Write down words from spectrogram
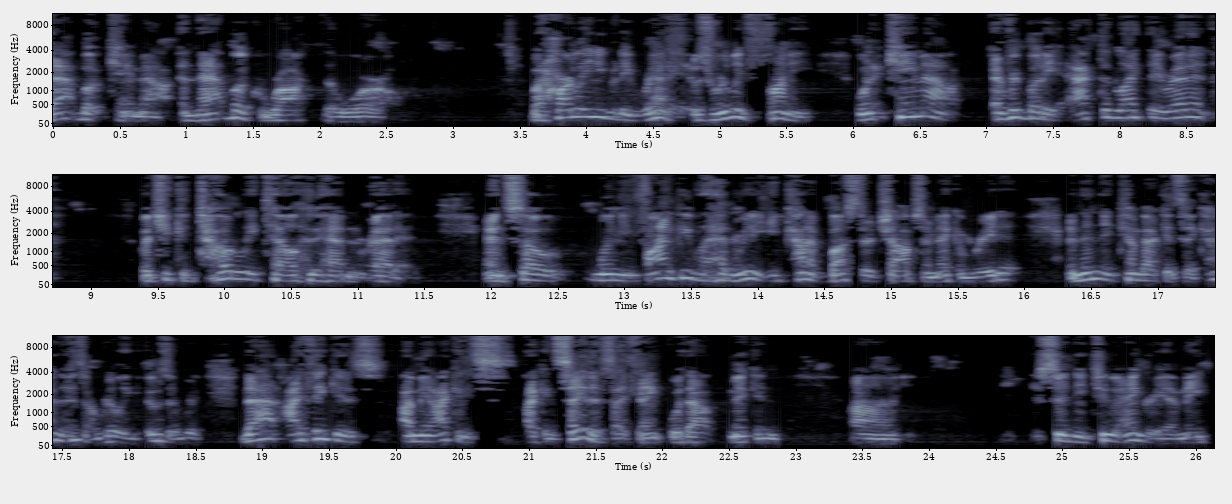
That book came out and that book rocked the world. But hardly anybody read it. It was really funny. When it came out everybody acted like they read it but you could totally tell who hadn't read it and so when you find people that hadn't read it, you'd kind of bust their chops and make them read it, and then they'd come back and say, "God, that's a really it was a re-. that I think is I mean I can I can say this I think without making uh, Sidney too angry at me.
